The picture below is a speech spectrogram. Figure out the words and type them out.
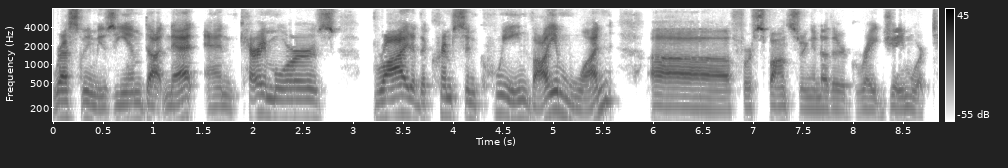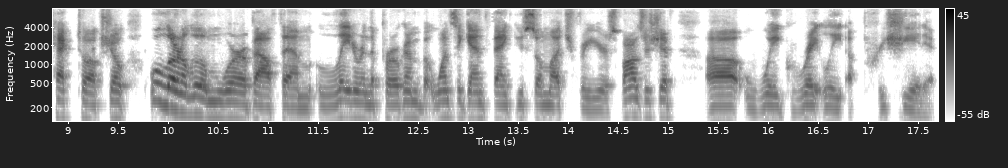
WrestlingMuseum.net and Kerry Moore's Bride of the Crimson Queen, Volume One uh, for sponsoring another great JMOR Tech Talk show. We'll learn a little more about them later in the program. But once again, thank you so much for your sponsorship. Uh, we greatly appreciate it.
